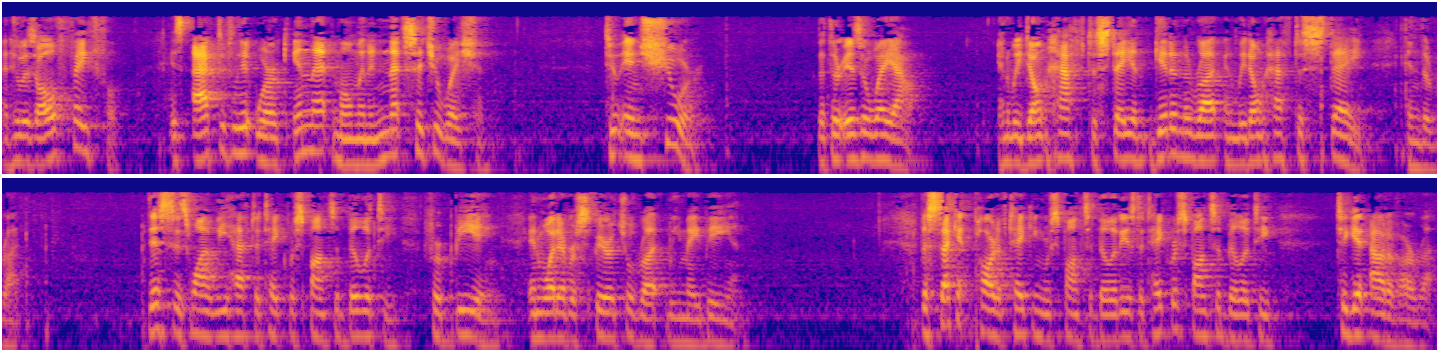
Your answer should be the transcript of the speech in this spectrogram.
and who is all faithful, is actively at work in that moment and in that situation to ensure that there is a way out. And we don't have to stay and get in the rut and we don't have to stay in the rut. This is why we have to take responsibility for being in whatever spiritual rut we may be in. The second part of taking responsibility is to take responsibility to get out of our rut.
